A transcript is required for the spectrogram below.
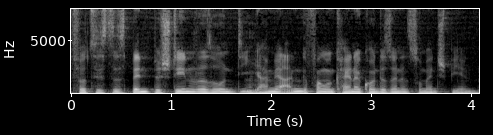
40. Band bestehen oder so und die haben ja angefangen und keiner konnte sein Instrument spielen.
